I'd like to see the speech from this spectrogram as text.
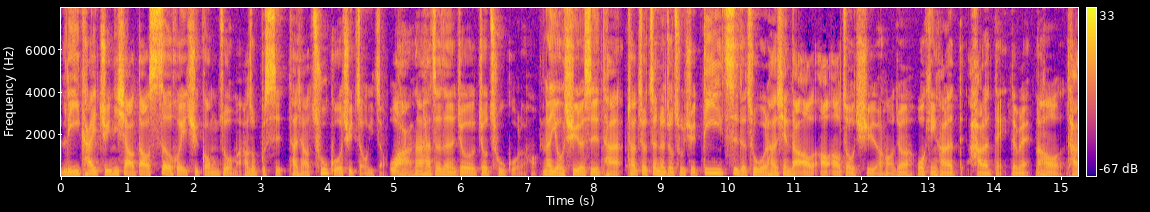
离开军校到社会去工作嘛？他说不是，他想要出国去走一走。哇，那他这真的就就出国了哈。那有趣的是，他他就真的就出去，第一次的出国，他是先到澳澳澳洲去了哈，就 working holiday holiday，对不对？然后他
